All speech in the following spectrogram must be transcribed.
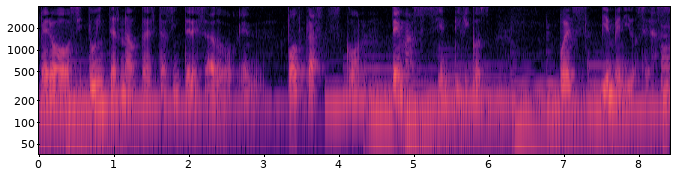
pero si tú internauta estás interesado en podcasts con temas científicos, pues bienvenido seas.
